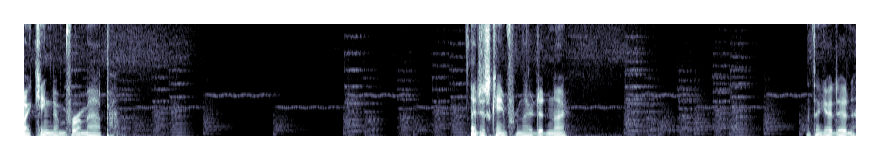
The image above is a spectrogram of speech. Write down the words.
My kingdom for a map. I just came from there, didn't I? I think I did.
